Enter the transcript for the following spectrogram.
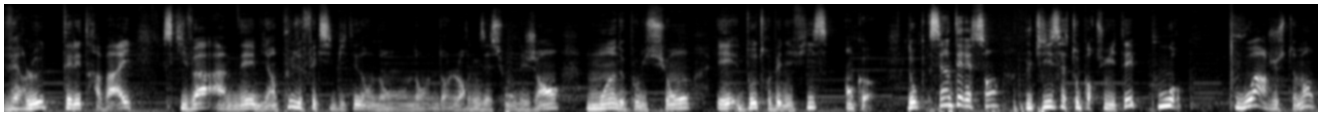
vers le télétravail, ce qui va amener bien plus de flexibilité dans, dans l'organisation des gens, moins de pollution et d'autres bénéfices encore. Donc c'est intéressant d'utiliser cette opportunité pour pouvoir justement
